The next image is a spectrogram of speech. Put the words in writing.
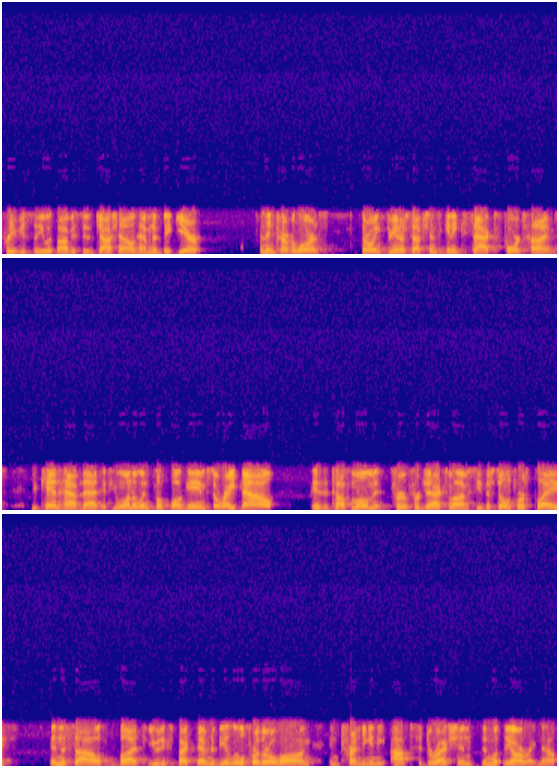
previously with obviously with Josh Allen having a big year, and then Trevor Lawrence throwing three interceptions and getting sacked four times. You can't have that if you want to win football games. So right now is a tough moment for for Jacksonville. Obviously, they're still in first place in the South, but you'd expect them to be a little further along and trending in the opposite direction than what they are right now.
